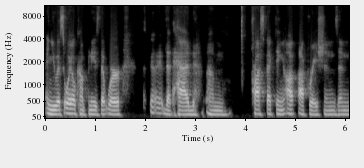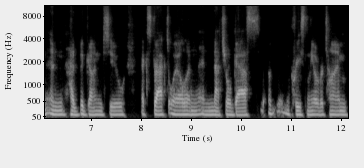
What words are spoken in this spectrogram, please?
and U.S. oil companies that were uh, that had um, prospecting op- operations and and had begun to extract oil and, and natural gas uh, increasingly over time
